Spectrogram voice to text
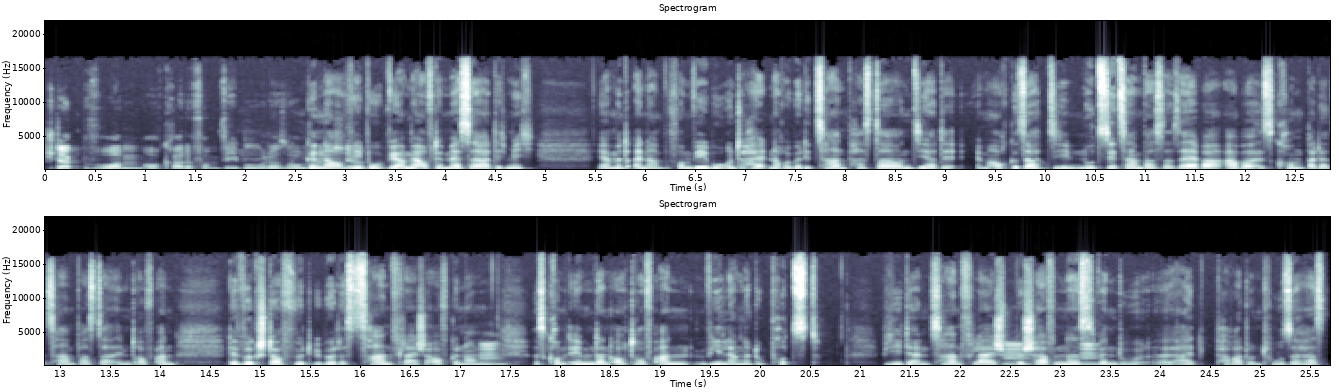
stark beworben, auch gerade vom Webu oder so. Genau, ich, ja. Webu, wir haben ja auf der Messe, hatte ich mich ja mit einer vom Webu unterhalten, auch über die Zahnpasta. Und sie hatte eben auch gesagt, sie nutzt die Zahnpasta selber, aber es kommt bei der Zahnpasta eben drauf an, der Wirkstoff wird über das Zahnfleisch aufgenommen. Mhm. Es kommt eben dann auch darauf an, wie lange du putzt wie dein Zahnfleisch mm. beschaffen ist. Mm. Wenn du äh, halt Paradontose hast,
